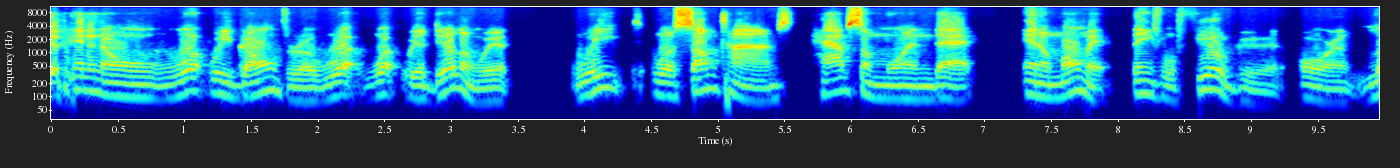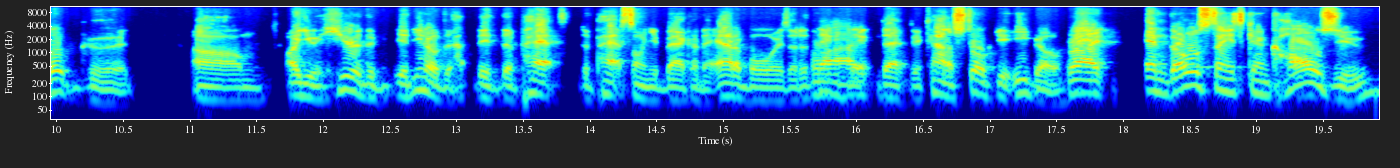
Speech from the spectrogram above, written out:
depending on what we've gone through or what what we're dealing with, we will sometimes have someone that in a moment things will feel good or look good. Um, or you hear the you know the the, the pats the pats on your back or the attaboys or the things Right. that, that, kind of stroke your ego. Right. And those things can cause you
